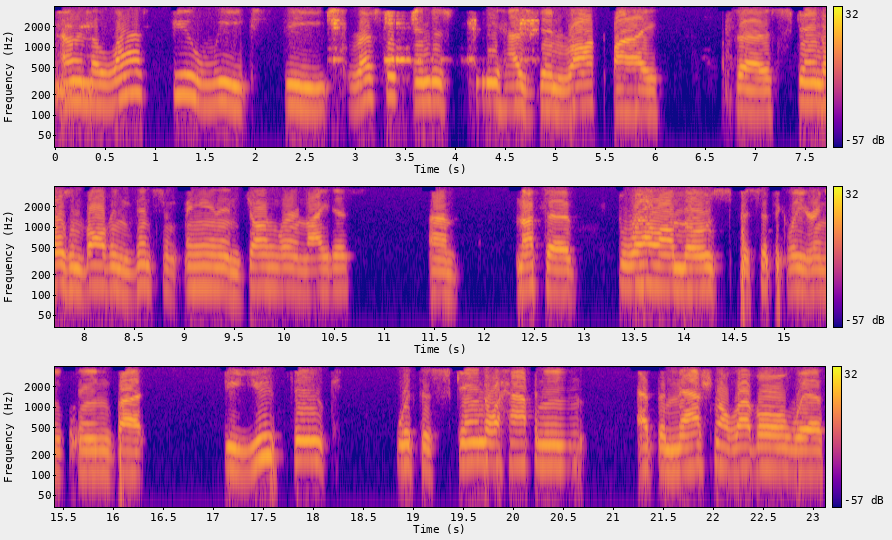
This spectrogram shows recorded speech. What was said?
Now, in the last few weeks, the wrestling industry has been rocked by the scandals involving Vince McMahon and John Laurinaitis. Um, not to dwell on those specifically or anything, but do you think with the scandal happening at the national level with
